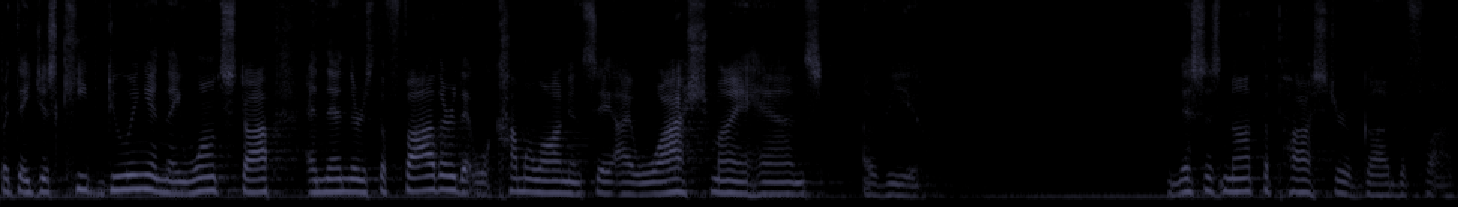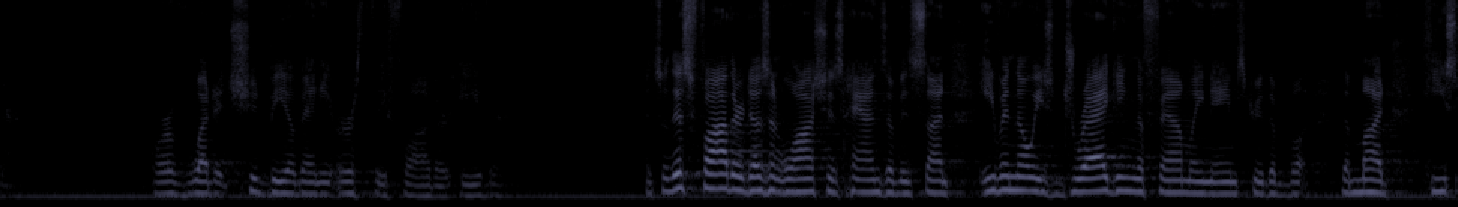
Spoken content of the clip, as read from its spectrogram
but they just keep doing it and they won't stop. And then there's the Father that will come along and say, I wash my hands of you. And this is not the posture of God the Father or of what it should be of any earthly father either. And so this father doesn't wash his hands of his son, even though he's dragging the family name through the, the mud. He's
